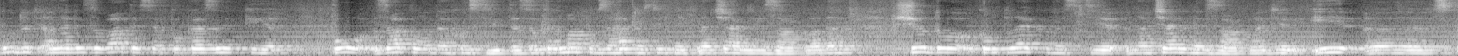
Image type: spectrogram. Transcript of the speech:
будуть аналізуватися показники по закладах освіти, зокрема по загальноосвітніх навчальних закладах, щодо комплектності навчальних закладів. І е, з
